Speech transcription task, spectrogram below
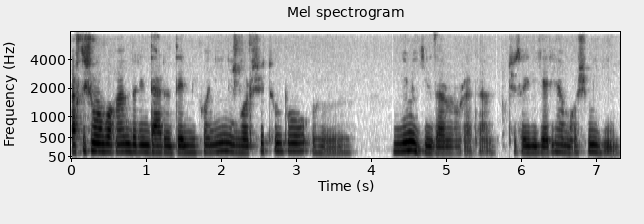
وقتی شما واقعا دارین درد دل می‌کنین انگارشتون رو نمیگین ضرورتا. چیزهای دیگری هم باش میگین.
